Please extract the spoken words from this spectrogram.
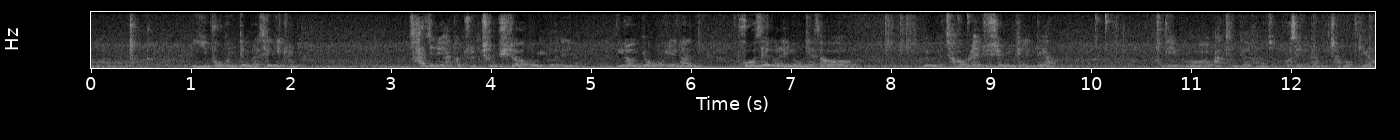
어, 이 부분 때문에 색이 좀 사진이 약간 좀 촌스러워 보이거든요. 이런 경우에는 보색을 이용해서 그 작업을 해주시면 되는데요. 네이버 같은 데서 이제 보색을 한번 쳐볼게요.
